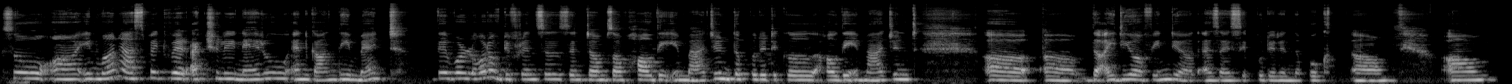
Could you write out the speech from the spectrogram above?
so, uh, in one aspect where actually Nehru and Gandhi met, there were a lot of differences in terms of how they imagined the political, how they imagined uh, uh, the idea of India, as I put it in the book. Um, um,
